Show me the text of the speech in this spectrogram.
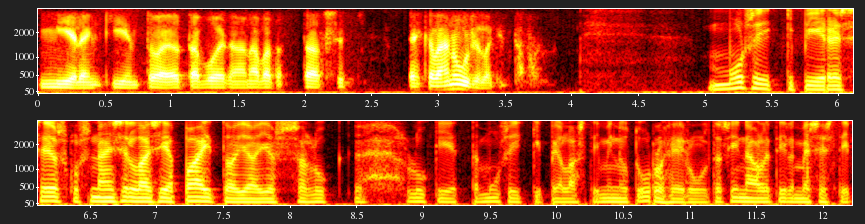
mielenkiintoa, jota voidaan avata taas sit ehkä vähän uusillakin tavoin. Musiikkipiireissä joskus näin sellaisia paitoja, jossa luki, että musiikki pelasti minut urheilulta. Sinä olet ilmeisesti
